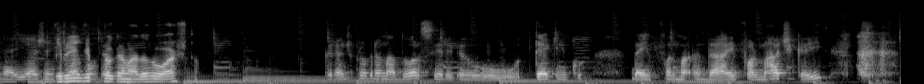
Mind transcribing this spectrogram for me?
E aí a gente Grande programador Washington. Grande programador, ser o técnico da, informa, da informática aí.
